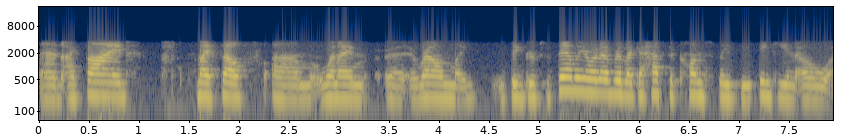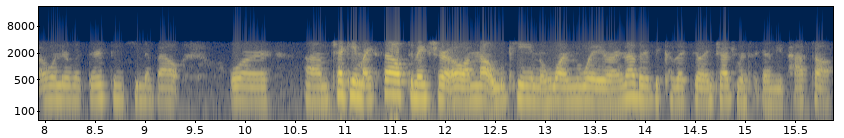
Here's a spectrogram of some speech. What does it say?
and I find myself um when I'm uh, around like big groups of family or whatever, like I have to constantly be thinking, oh, I wonder what they're thinking about, or um checking myself to make sure, oh, I'm not looking one way or another because I feel like judgments are going to be passed off.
